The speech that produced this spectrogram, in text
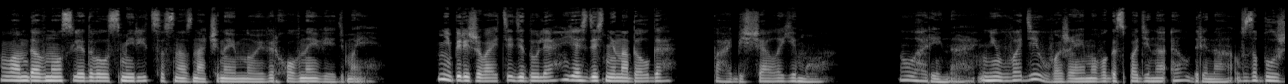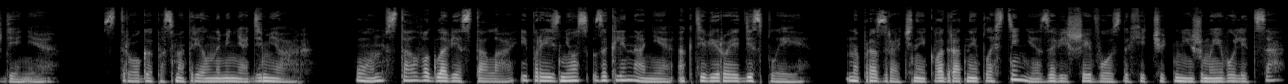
Вам давно следовало смириться с назначенной мной Верховной Ведьмой». «Не переживайте, дедуля, я здесь ненадолго», — пообещала ему. «Ларина, не вводи уважаемого господина Элдрина в заблуждение». Строго посмотрел на меня Демиар. Он встал во главе стола и произнес заклинание, активируя дисплеи. На прозрачной квадратной пластине, зависшей в воздухе чуть ниже моего лица,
